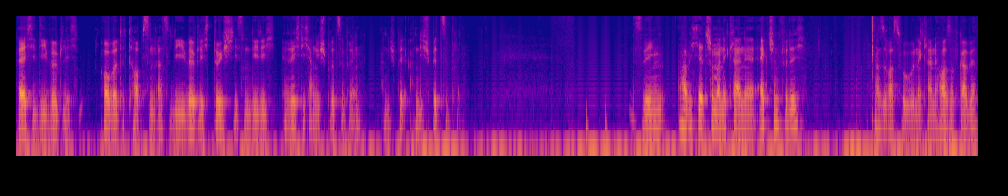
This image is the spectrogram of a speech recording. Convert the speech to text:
welche, die wirklich over the top sind, also die wirklich durchschießen, die dich richtig an die Spritze bringen, an die, an die Spitze bringen. Deswegen habe ich jetzt schon mal eine kleine Action für dich. Also was so eine kleine Hausaufgabe.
